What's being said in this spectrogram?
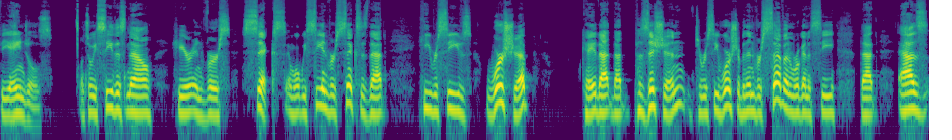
the angels. And so we see this now here in verse 6. And what we see in verse 6 is that he receives worship, okay, that, that position to receive worship. And then verse 7, we're going to see that as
